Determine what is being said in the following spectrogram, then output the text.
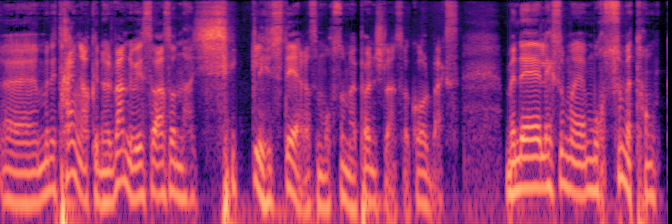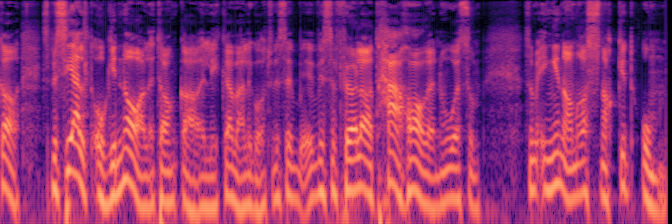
Eh, men det trenger ikke nødvendigvis være sånn skikkelig hysterisk morsomme punchlines og callbacks. Men det er liksom eh, morsomme tanker, spesielt originale tanker, jeg liker jeg veldig godt. Hvis jeg, hvis jeg føler at her har jeg noe som, som ingen andre har snakket om,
